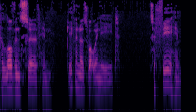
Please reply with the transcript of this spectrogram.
to love and serve him, giving us what we need to fear him.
